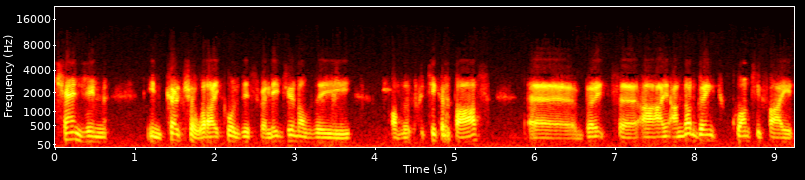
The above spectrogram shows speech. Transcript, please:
change in culture, what I call this religion of the critical path. But I'm not going to quantify it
